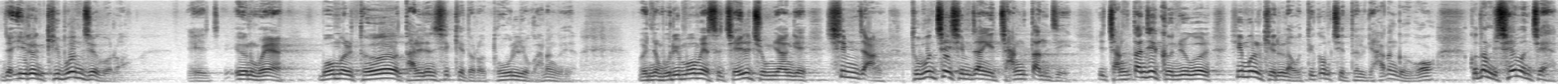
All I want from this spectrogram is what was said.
이제 이런 기본적으로 이건 왜 몸을 더 단련시키도록 도우려고 하는 거예요. 왜냐면 우리 몸에서 제일 중요한 게 심장, 두 번째 심장이 장단지. 이 장단지 근육을 힘을 기르려고 뒤꿈치 들게 하는 거고, 그 다음에 세 번째,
